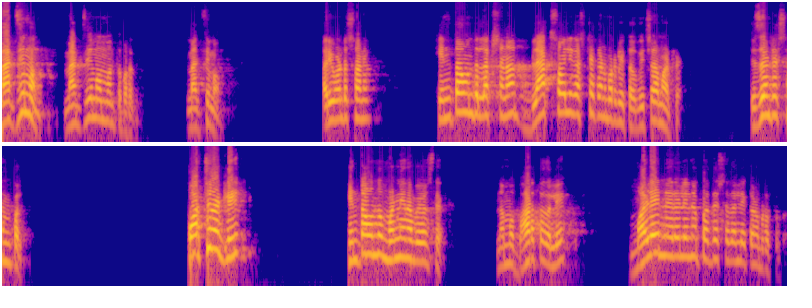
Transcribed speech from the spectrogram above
maximum maximum ಅಂತ ಬರುತ್ತೆ ಮ್ಯಾಕ್ಸಿಮಮ್ ಅರಿ ಅಂಡರ್ಸ್ಟ್ಯಾಂಡಿಂಗ್ ಇಂಥ ಒಂದು ಲಕ್ಷಣ ಬ್ಲಾಕ್ ಸಾಯಿಲ್ ಅಷ್ಟೇ ಕಂಡು ಬರ್ಲಿತ್ತು ವಿಚಾರ ಮಾಡ್ರಿ. ಇಸಂಟ್ ಇಟ್ ಸಿಂಪಲ್ ಫಾರ್ಚುನೇಟ್ಲಿ ಇಂಥ ಒಂದು ಮಣ್ಣಿನ ವ್ಯವಸ್ಥೆ ನಮ್ಮ ಭಾರತದಲ್ಲಿ ಮಳೆ ನೆರಳಿನ ಪ್ರದೇಶದಲ್ಲಿ ಕಂಡುಬರ್ತದೆ.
